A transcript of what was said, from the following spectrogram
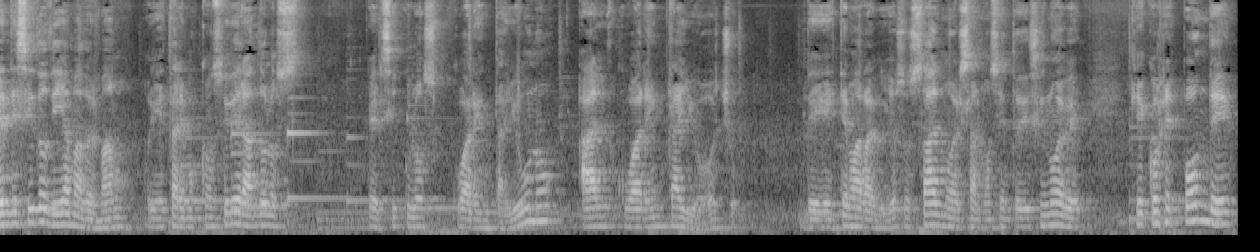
Bendecido día, amado hermano. Hoy estaremos considerando los versículos 41 al 48 de este maravilloso salmo, el Salmo 119, que corresponde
